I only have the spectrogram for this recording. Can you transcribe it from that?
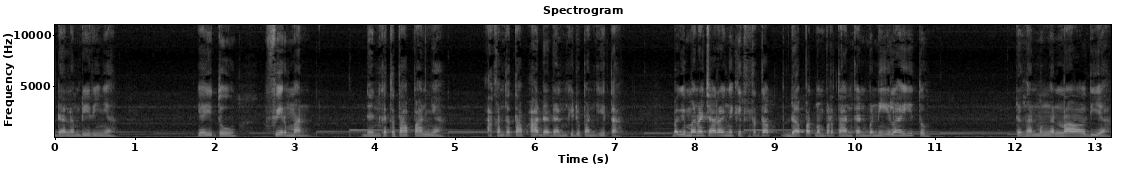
dalam dirinya, yaitu firman dan ketetapannya akan tetap ada dalam kehidupan kita. Bagaimana caranya kita tetap dapat mempertahankan benih ilahi itu? Dengan mengenal Dia,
